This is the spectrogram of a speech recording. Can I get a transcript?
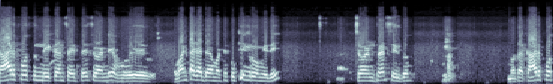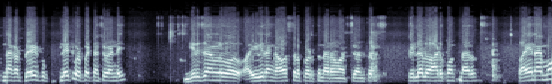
కారిపోతుంది ఇక్కడ నుంచి అయితే చూడండి. వంట గది అనమాట కుకింగ్ రూమ్ ఇది. చూడండి ఫ్రెండ్స్ ఇదిగో. మొత్తం కారిపోతుంది. అక్కడ ప్లేట్ ప్లేట్ కూడా పెట్టాను చూడండి. గిరిజనులు ఈ విధంగా అవస్థలు పడుతున్నారు అన్నమాట చూడండి ఫ్రెండ్స్ పిల్లలు ఆడుకుంటున్నారు. పైన ఏమో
